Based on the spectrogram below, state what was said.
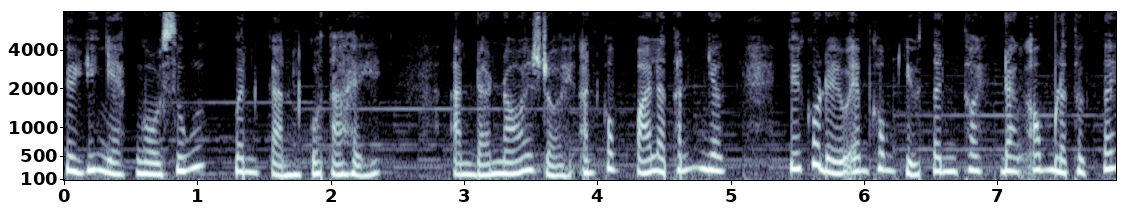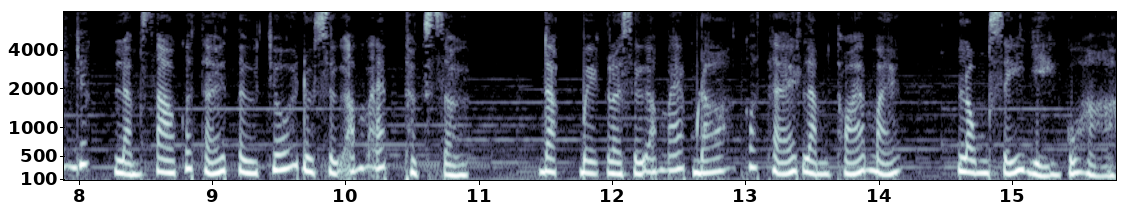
Kiều Duy Nhạc ngồi xuống bên cạnh của Thả Hỷ anh đã nói rồi, anh không phải là thánh nhân. Chỉ có điều em không chịu tin thôi, Đàn ông là thực tế nhất. Làm sao có thể từ chối được sự ấm áp thực sự? Đặc biệt là sự ấm áp đó Có thể làm thỏa mãn Lòng sĩ diện của họ.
